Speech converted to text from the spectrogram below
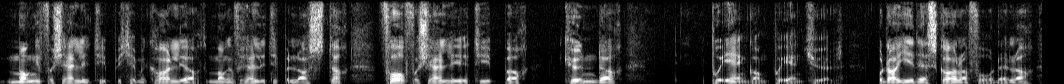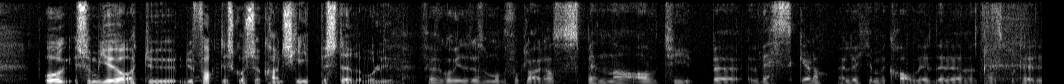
mange forskjellige typer kjemikalier, mange forskjellige typer laster, for forskjellige typer kunder på én gang på én kjøl. Og da gir det skalafordeler, og som gjør at du, du faktisk også kan skipe større volum. Før vi går videre, så må du forklare altså spenna av type væsker da, eller kjemikalier dere transporterer,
